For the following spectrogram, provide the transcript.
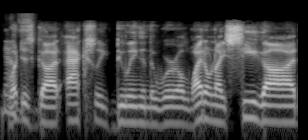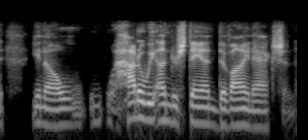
Yes. What is God actually doing in the world? Why don't I see God? You know, how do we understand divine action?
